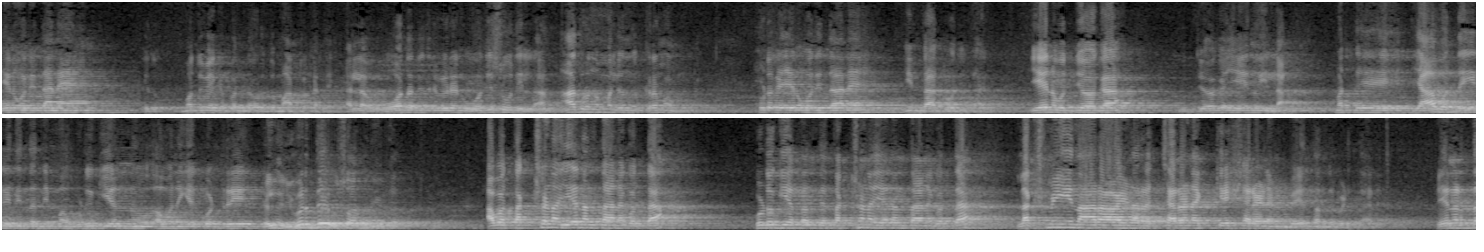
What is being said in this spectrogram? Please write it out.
ಏನು ಓದಿದ್ದಾನೆ? ಇದು ಮದುವೆಗೆ ಬಂದವರದ್ದು ಮಾತುಕತೆ. ಅಲ್ಲ, ಓದದಿದ್ರೆ ಇವರೇನು ಓದಿಸುವುದಿಲ್ಲ. ಆದರೂ ನಮ್ಮಲ್ಲಿ ಒಂದು ಕ್ರಮ ಉಂಟು. ಹುಡುಗ ಏನು ಓದಿದ್ದಾನೆ? ಇಂಥದ್ದು ಓದಿದ್ದಾರೆ. ಏನು ಉದ್ಯೋಗ? ಉದ್ಯೋಗ ಏನೂ ಇಲ್ಲ. ಮತ್ತೆ ಯಾವ ಧೈರ್ಯದಿಂದ ನಿಮ್ಮ ಹುಡುಗಿಯನ್ನು ಅವನಿಗೆ ಕೊಟ್ಟರೆ ಎಲ್ಲ ಇವರದ್ದೇ ಹುಷಾರು ಅವ ತಕ್ಷಣ ಏನಂತಾನೆ ಗೊತ್ತಾ? ಹುಡುಗಿಯ ತಂದೆ ತಕ್ಷಣ ಏನಂತಾನೆ ಗೊತ್ತಾ? ಲಕ್ಷ್ಮೀನಾರಾಯಣರ ಚರಣಕ್ಕೆ ಶರಣೆಂಬೆ ತಂದು ಬಿಡ್ತಾನೆ. ಏನರ್ಥ?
